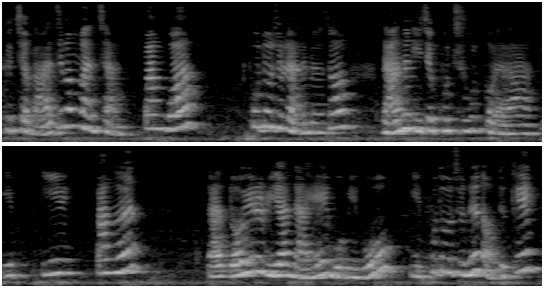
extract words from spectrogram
그쵸. 마지막 만찬. 빵과 포도주를 나누면서 나는 이제 곧 죽을 거야. 이, 이 빵은 나, 너희를 위한 나의 몸이고 이 포도주는 어떻게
